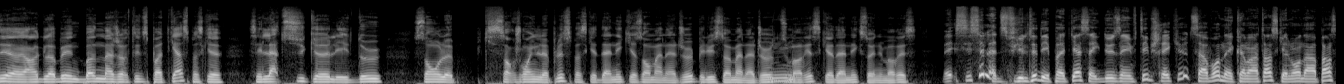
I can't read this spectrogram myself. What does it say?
euh, englobait une bonne majorité du podcast parce que c'est là-dessus que les deux sont le qui se rejoignent le plus parce que Danick a son manager, puis lui c'est un manager Mm. d'humoriste, que Danick c'est un humoriste. Ben, c'est ça la difficulté des podcasts avec deux invités. Puis je serais curieux de savoir dans les commentaires ce que le monde en pense.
